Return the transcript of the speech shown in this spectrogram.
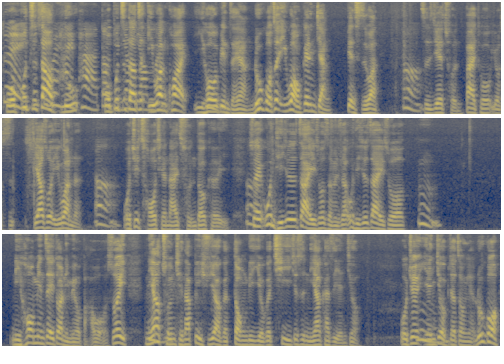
对我不知道如怕我不知道这一万块以后会变怎样。如果这一万我跟你讲变十万，嗯直接存，拜托，有时不要说一万了。嗯我去筹钱来存都可以。嗯所以问题就是在于说什么？你知道？问题就在于说嗯你后面这一段你没有把握，所以你要存钱，它必须要有个动力，有个契机，就是你要开始研究。我觉得研究比较重要。如果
